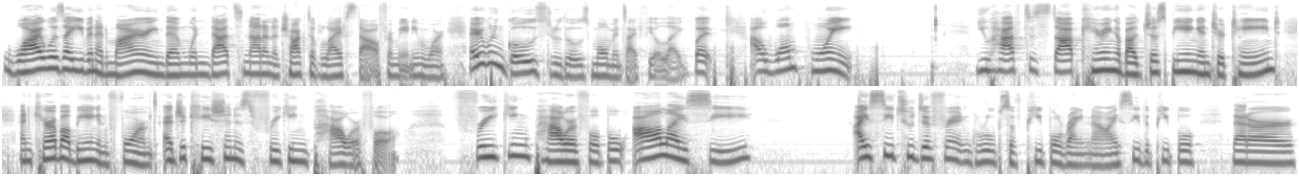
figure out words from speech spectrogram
why was I even admiring them when that's not an attractive lifestyle for me anymore? Everyone goes through those moments, I feel like. But at one point, you have to stop caring about just being entertained and care about being informed. Education is freaking powerful. Freaking powerful. But all I see I see two different groups of people right now. I see the people that are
